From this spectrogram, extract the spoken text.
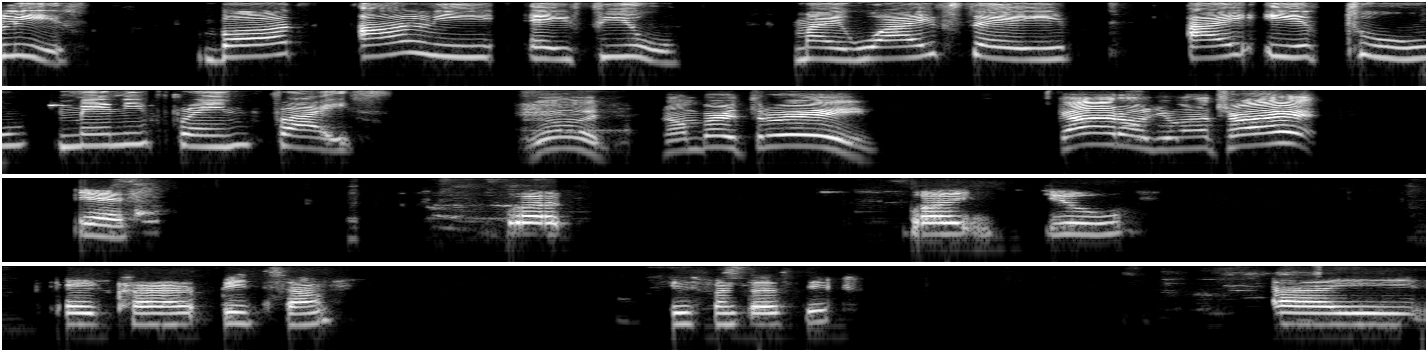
please, but only a few. My wife say I eat too many French fries. Good. Number three. Carol, you want to try it? Yes. But but you a car pizza is fantastic. I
